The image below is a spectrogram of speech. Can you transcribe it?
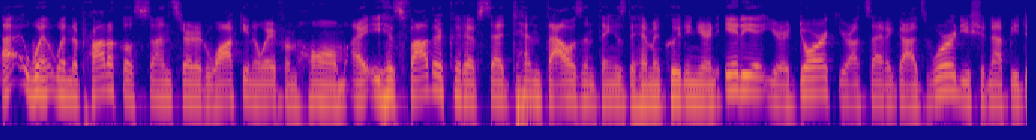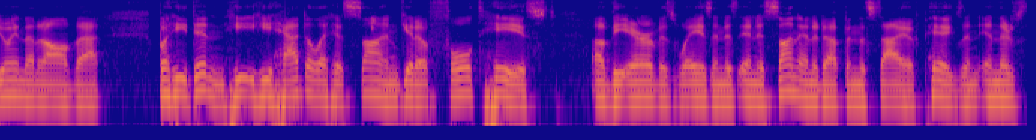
uh, when when the prodigal son started walking away from home, I, his father could have said ten thousand things to him, including "You're an idiot, you're a dork, you're outside of God's word, you should not be doing that," and all of that. But he didn't. He he had to let his son get a full taste of the error of his ways, and his and his son ended up in the sty of pigs. And and there's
